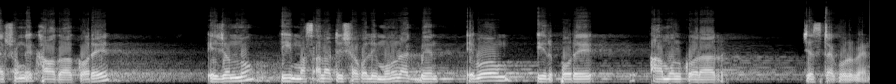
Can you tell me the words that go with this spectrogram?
একসঙ্গে খাওয়া দাওয়া করে, এজন্য এই মশালাটি সকলে মনে রাখবেন এবং এরপরে আমল করার চেষ্টা করবেন।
